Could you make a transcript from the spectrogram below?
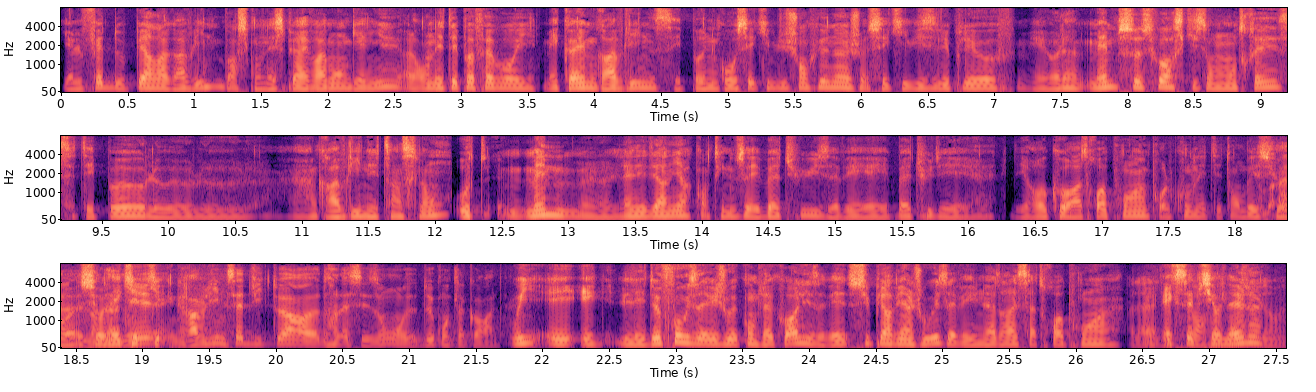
il y a le fait de perdre à Gravelines parce qu'on espérait vraiment gagner. Alors, on n'était pas favori, mais quand même, Gravelines, c'est pas une grosse équipe du championnat. Je sais qu'ils visent les playoffs, mais voilà, même ce soir, ce qu'ils ont montré, c'était pas le, le- un Gravelines étincelant. Même euh, l'année dernière, quand ils nous avaient battus, ils avaient battu des, des records à trois points. Pour le coup, on était tombé sur, Bah, sur l'an une équipe dernier, qui, Gravelines, 7 victoires euh, dans la saison, 2 contre la Chorale. oui, et, et les deux fois où vous avez joué contre la Chorale, ils avaient super bien joué. Ils avaient une adresse à trois points À euh, exceptionnelle m'en souviens, ouais.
